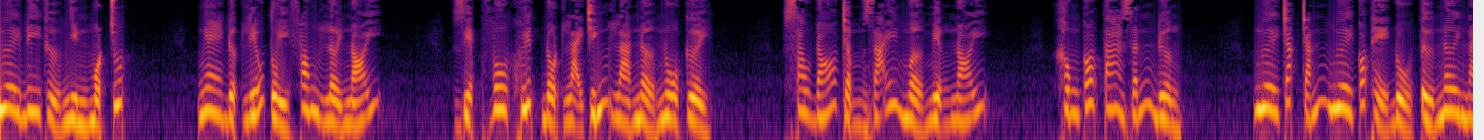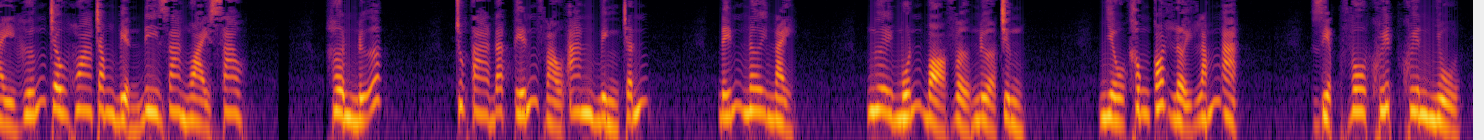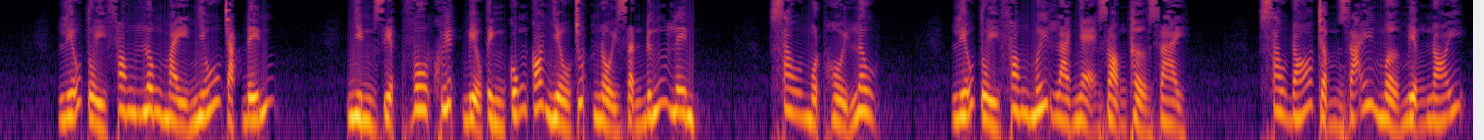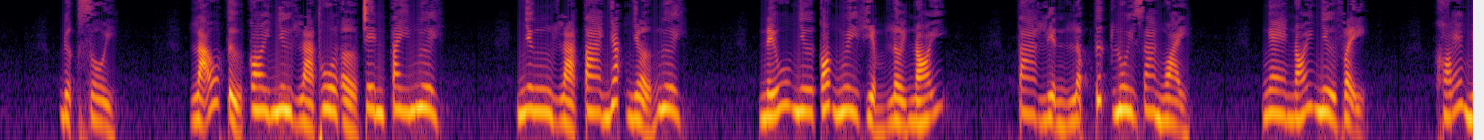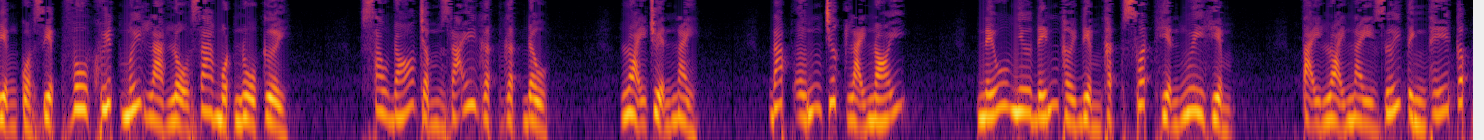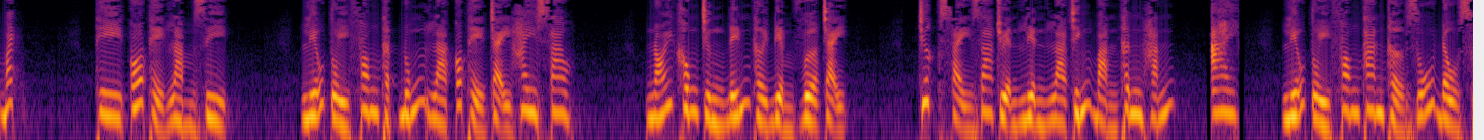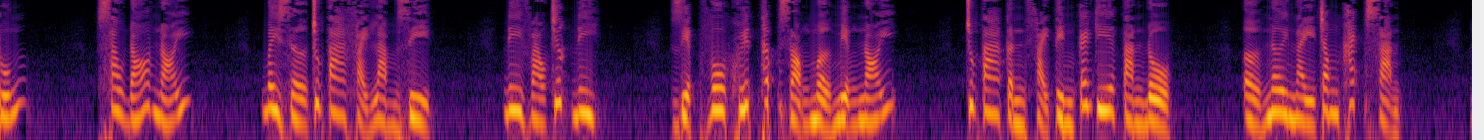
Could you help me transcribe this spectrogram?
ngươi đi thử nhìn một chút, nghe được l i ễ u tùy phong lời nói, diệp vô khuyết đột lại chính là nở nụ cười, sau đó chậm rãi mở miệng nói, không có ta dẫn đường, ngươi chắc chắn ngươi có thể đủ từ nơi này hướng châu hoa trong biển đi ra ngoài sao. hơn nữa, chúng ta đã tiến vào an bình trấn, đến nơi này, ngươi muốn bỏ vở nửa chừng, nhiều không có lời lắm à. diệp vô khuyết khuyên nhủ, l i ễ u tùy phong lông mày nhíu chặt đến, nhìn diệp vô khuyết biểu tình cũng có nhiều chút nổi giận đứng lên. sau một hồi lâu, l i ễ u tùy phong mới là nhẹ giọng thở dài, sau đó chậm rãi mở miệng nói, được rồi, lão tử coi như là thua ở trên tay ngươi, nhưng là ta nhắc nhở ngươi, nếu như có nguy hiểm lời nói, ta liền lập tức lui ra ngoài, nghe nói như vậy, khói miệng của diệp vô khuyết mới là lộ ra một nụ cười. sau đó chậm rãi gật gật đầu. loại chuyện này, đáp ứng trước lại nói, nếu như đến thời điểm thật xuất hiện nguy hiểm, tại loại này dưới tình thế cấp bách, thì có thể làm gì. l i ễ u tùy phong thật đúng là có thể chạy hay sao. nói không chừng đến thời điểm vừa chạy, trước xảy ra chuyện liền là chính bản thân hắn, ai, l i ễ u tùy phong than thở rũ đầu xuống. sau đó nói, bây giờ chúng ta phải làm gì, đi vào trước đi. diệp vô khuyết thấp giọng mở miệng nói, chúng ta cần phải tìm cái kia tàn đồ ở nơi này trong khách sạn,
